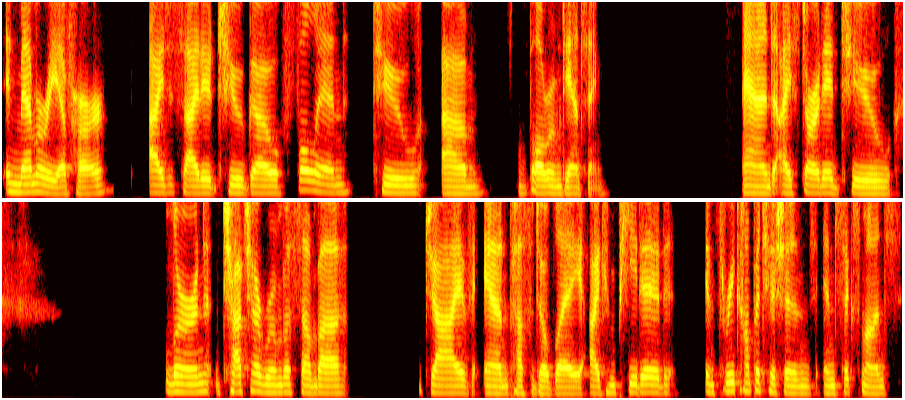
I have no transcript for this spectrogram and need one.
in memory of her, I decided to go full in to um, ballroom dancing. And I started to learn cha cha, rumba, samba, jive, and paso doble. I competed in three competitions in six months.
